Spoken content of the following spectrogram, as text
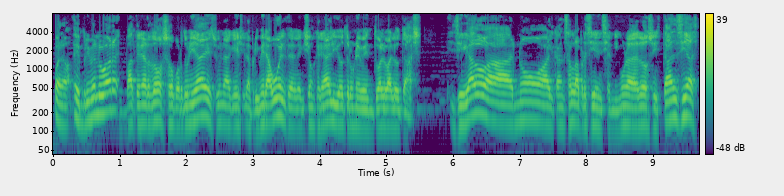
Bueno, en primer lugar, va a tener dos oportunidades, una que es la primera vuelta de la elección general y otra un eventual balotaje. Llegado a no alcanzar la presidencia en ninguna de las dos instancias,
